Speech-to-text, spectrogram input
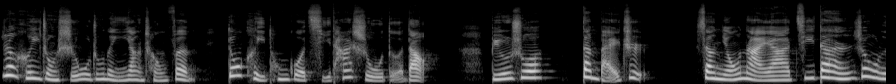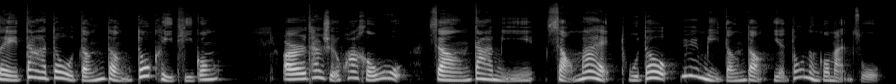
任何一种食物中的营养成分都可以通过其他食物得到，比如说蛋白质。像牛奶呀、鸡蛋、肉类、大豆等等都可以提供，而碳水化合物像大米、小麦、土豆、玉米等等也都能够满足。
